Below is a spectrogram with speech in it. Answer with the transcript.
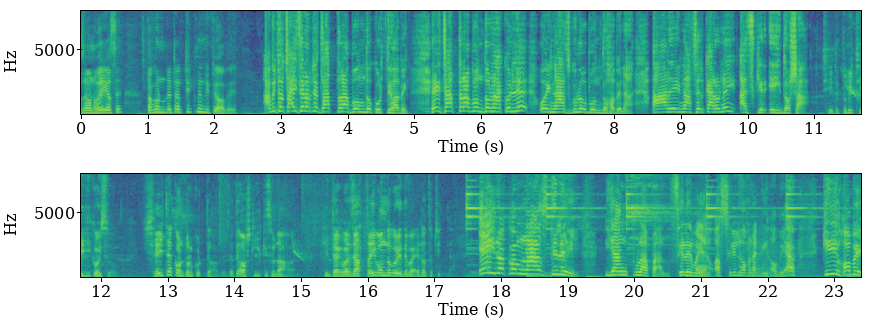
যখন হয়ে গেছে তখন এটা ট্রিটমেন্ট দিতে হবে। আমি তো চাইছিলাম যে যাত্রা বন্ধ করতে হবে। এই যাত্রা বন্ধ না করলে ওই নাচগুলো বন্ধ হবে না। আর এই নাচের কারণেই আজকের এই দশা। সেটা তুমি ঠিকই কইছো। সেইটা কন্ট্রোল করতে হবে যাতে অশ্লীল কিছু না হয়। কিন্তু একবার যাত্রাই বন্ধ করে দেবা এটা তো ঠিক না। এই রকম নাচ দিলে ইয়াং পুলাপাল ছেলে মেয়া অশ্লীল হবে না কি হবে আহ? কি হবে?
